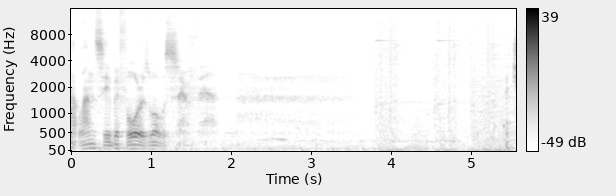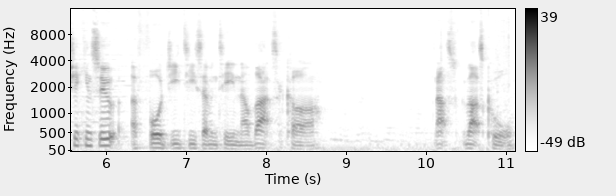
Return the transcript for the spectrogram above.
That Lancia before as well was so fit. A chicken suit, a Ford GT17. Now that's a car. That's that's cool.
